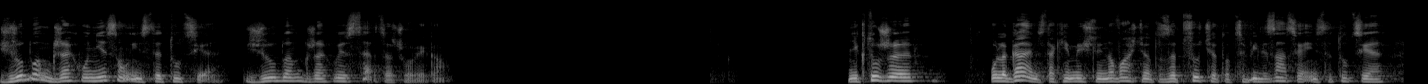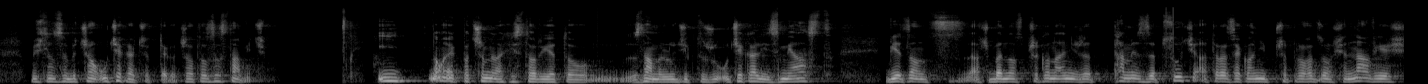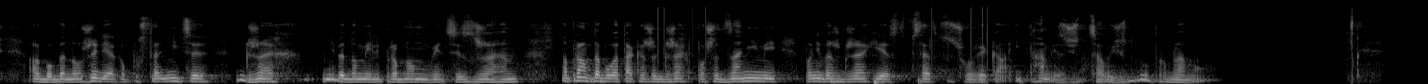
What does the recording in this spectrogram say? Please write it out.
źródłem grzechu nie są instytucje, źródłem grzechu jest serce człowieka. Niektórzy ulegając takiej myśli, no właśnie, to zepsucie, to cywilizacja, instytucje, myślą sobie, trzeba uciekać od tego, trzeba to zostawić. I no, jak patrzymy na historię, to znamy ludzi, którzy uciekali z miast, wiedząc, znaczy będąc przekonani, że tam jest zepsucie, a teraz jak oni przeprowadzą się na wieś albo będą żyli jako pustelnicy, grzech, nie będą mieli problemu więcej z grzechem. No prawda była taka, że grzech poszedł za nimi, ponieważ grzech jest w sercu człowieka i tam jest całe źródło problemu.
